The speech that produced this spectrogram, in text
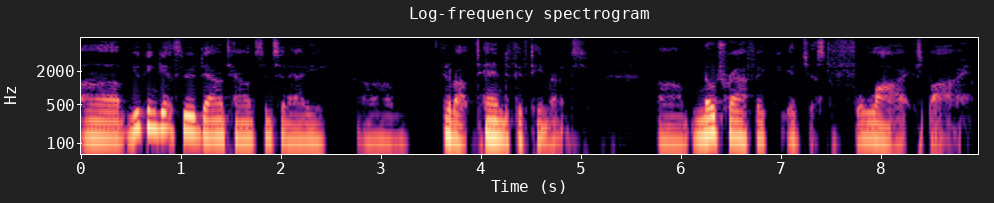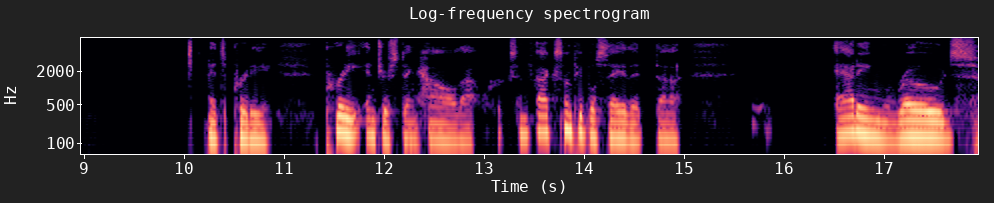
um, you can get through downtown Cincinnati um, in about 10 to 15 minutes. Um, no traffic, it just flies by. It's pretty, pretty interesting how that works. In fact, some people say that uh, adding roads,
